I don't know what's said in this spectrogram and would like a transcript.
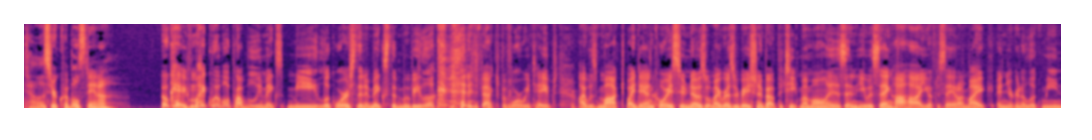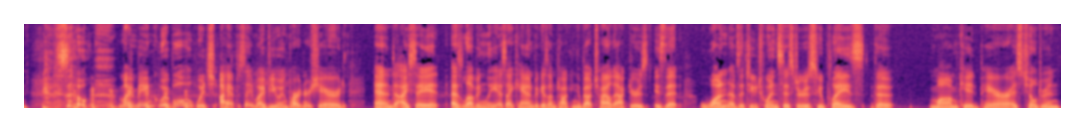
Tell us your quibbles, Dana. Okay, my quibble probably makes me look worse than it makes the movie look. And in fact, before we taped, I was mocked by Dan Kois, who knows what my reservation about petite maman is, and he was saying, "Ha ha, you have to say it on mic, and you're going to look mean." So, my main quibble, which I have to say my viewing partner shared, and I say it as lovingly as I can because I'm talking about child actors, is that one of the two twin sisters who plays the mom kid pair as children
